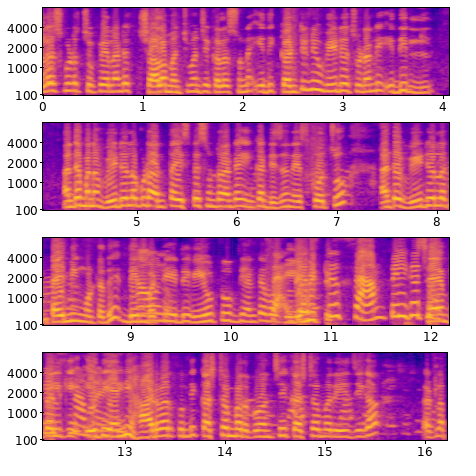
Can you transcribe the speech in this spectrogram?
కలర్స్ కూడా చూపించాలంటే చాలా మంచి మంచి కలర్స్ ఉన్నాయి. ఇది కంటిన్యూ వీడియో చూడండి. ఇది అంటే మనం వీడియోలో కూడా అంత స్పేస్ ఉంటుంది అంటే ఇంకా డిజైన్ వేసుకోవచ్చు. అంటే వీడియోలో టైమింగ్ ఉంటుంది. దీన్ని బట్టి ఇది యూట్యూబ్ ది అంటే ఒక లిమిట్ శాంపిల్కి ఇది. అన్ని హార్డ్ వర్క్ ఉంది. కస్టమర్ గురించి కస్టమర్ ఈజీగా అట్లా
